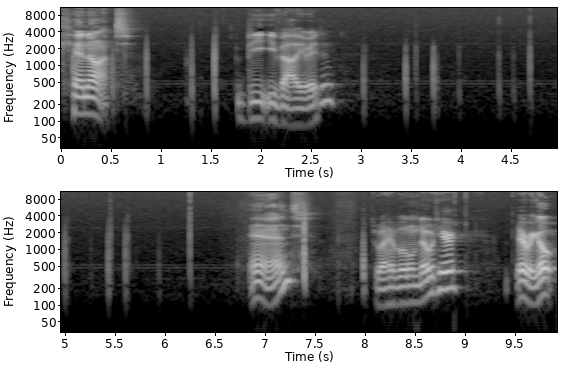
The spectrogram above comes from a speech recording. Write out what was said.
cannot be evaluated. And do I have a little note here? There we go.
